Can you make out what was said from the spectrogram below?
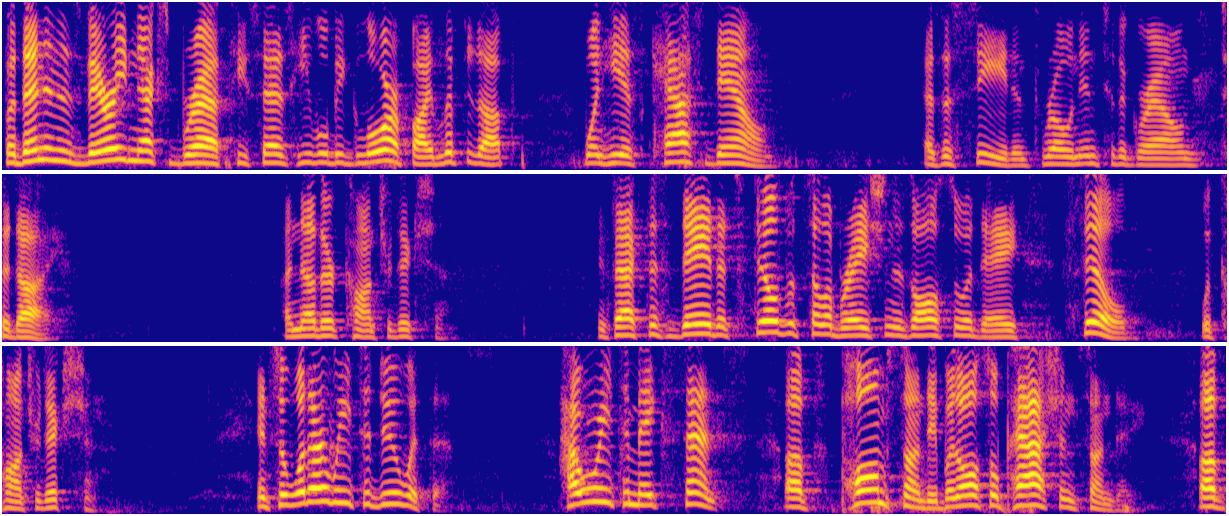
But then in his very next breath, he says he will be glorified, lifted up, when he is cast down as a seed and thrown into the ground to die. Another contradiction. In fact, this day that's filled with celebration is also a day filled with contradiction. And so, what are we to do with this? How are we to make sense of Palm Sunday, but also Passion Sunday? Of,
